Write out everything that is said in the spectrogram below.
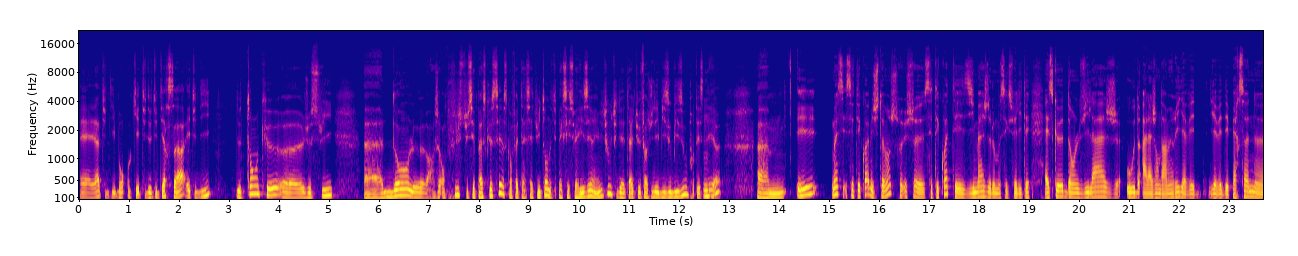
Et là, tu te dis bon, ok, tu, tu tires ça et tu te dis de tant que je suis dans le. en plus, tu sais pas ce que c'est, parce qu'en fait, à 7-8 ans, tu n'étais pas sexualisé, rien du tout. Tu, tu veux faire juste des bisous-bisous pour tester. Mhm. et moi, c'était quoi Mais justement, c'était quoi tes images de l'homosexualité? Est-ce que dans le village ou à la gendarmerie, il y avait, il y avait des personnes euh,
